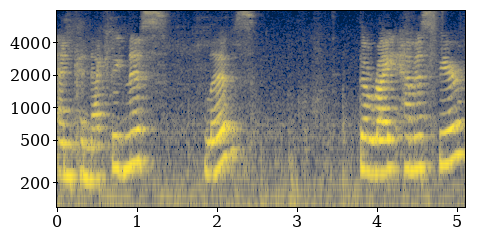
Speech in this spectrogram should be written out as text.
and connectedness lives. The right hemisphere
